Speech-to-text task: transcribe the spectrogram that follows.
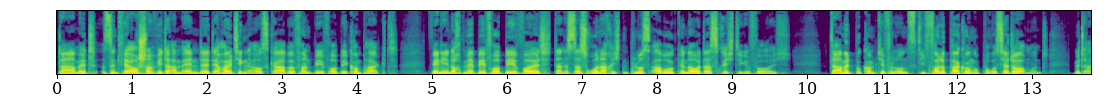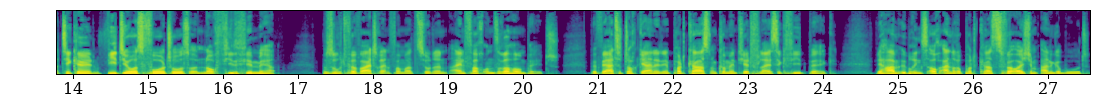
Damit sind wir auch schon wieder am Ende der heutigen Ausgabe von BVB Kompakt. Wenn ihr noch mehr BVB wollt, dann ist das Ruhrnachrichten Plus Abo genau das Richtige für euch. Damit bekommt ihr von uns die volle Packung Borussia Dortmund mit Artikeln, Videos, Fotos und noch viel, viel mehr. Besucht für weitere Informationen einfach unsere Homepage. Bewertet doch gerne den Podcast und kommentiert fleißig Feedback. Wir haben übrigens auch andere Podcasts für euch im Angebot.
